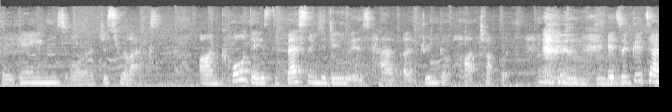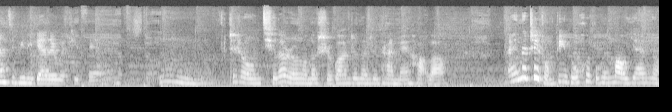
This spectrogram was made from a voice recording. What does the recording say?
play games, or just relax. On cold days, the best thing to do is have a drink of hot chocolate. 嗯嗯 It's a good time to be together with your family. 嗯，这种其乐融融的时光真的是太美好了。 哎，那这种壁炉会不会冒烟呢？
